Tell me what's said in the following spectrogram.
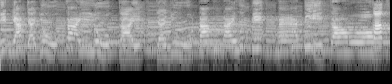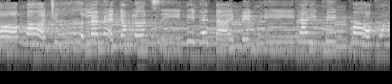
วิญญาณจะอยู่ใกล้อยู่ไกลจะอยู่ตั้งใดฮือปิกแม่ที่เก่าก็ขอป้อชื่อและแม่จำเริญสีที่ได้ตายเป็นผีได้ปิดบอกว่า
